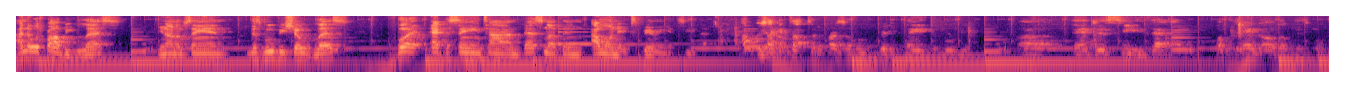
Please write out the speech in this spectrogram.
I know it's probably less you know what i'm saying? This movie showed less but at the same time that's nothing i want to experience either. I wish I could talk to the person who really made the movie uh, and just see that like what was the end goal of this movie?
